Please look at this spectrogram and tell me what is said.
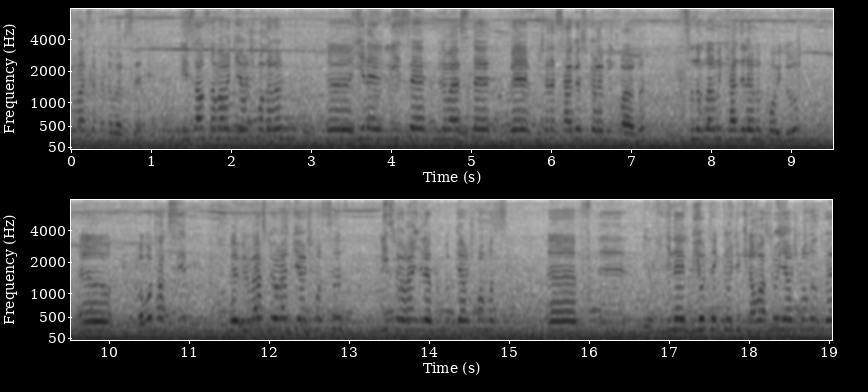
üniversite kategorisi, İnsan savarıcı yarışmaları, e, yine lise, üniversite ve bu sene serbest görevimiz vardı. Sınırlarını kendilerinin koyduğu, e, robot taksi ve üniversite öğrenci yarışması, lise öğrencileri grup yarışmamız, e, e, yine biyoteknolojik inovasyon yarışmamız ve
